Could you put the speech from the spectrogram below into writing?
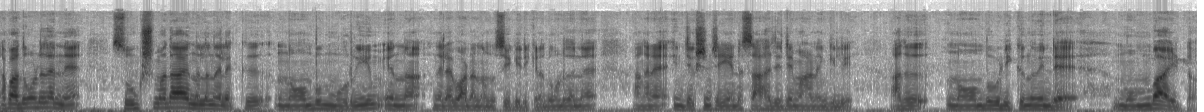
അപ്പോൾ അതുകൊണ്ട് തന്നെ സൂക്ഷ്മത എന്നുള്ള നിലയ്ക്ക് നോമ്പ് മുറിയും എന്ന നിലപാടാണ് നമ്മൾ സ്വീകരിക്കുന്നത്. അതുകൊണ്ട് തന്നെ അങ്ങനെ ഇഞ്ചക്ഷൻ ചെയ്യേണ്ട സാഹചര്യമാണെങ്കിൽ അത് നോമ്പ് പിടിക്കുന്നതിന്റെ മുമ്പായിട്ടോ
